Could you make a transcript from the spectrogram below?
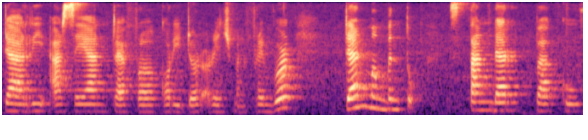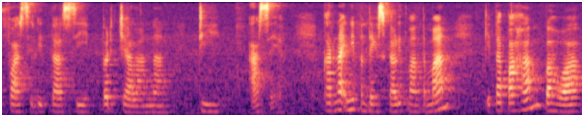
dari ASEAN Travel Corridor Arrangement Framework dan membentuk standar baku fasilitasi perjalanan di ASEAN. Karena ini penting sekali teman-teman, kita paham bahwa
